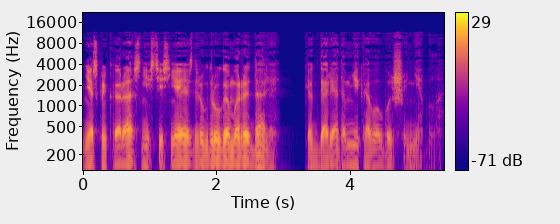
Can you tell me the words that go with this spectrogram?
Несколько раз, не стесняясь друг друга, мы рыдали, когда рядом никого больше не было.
